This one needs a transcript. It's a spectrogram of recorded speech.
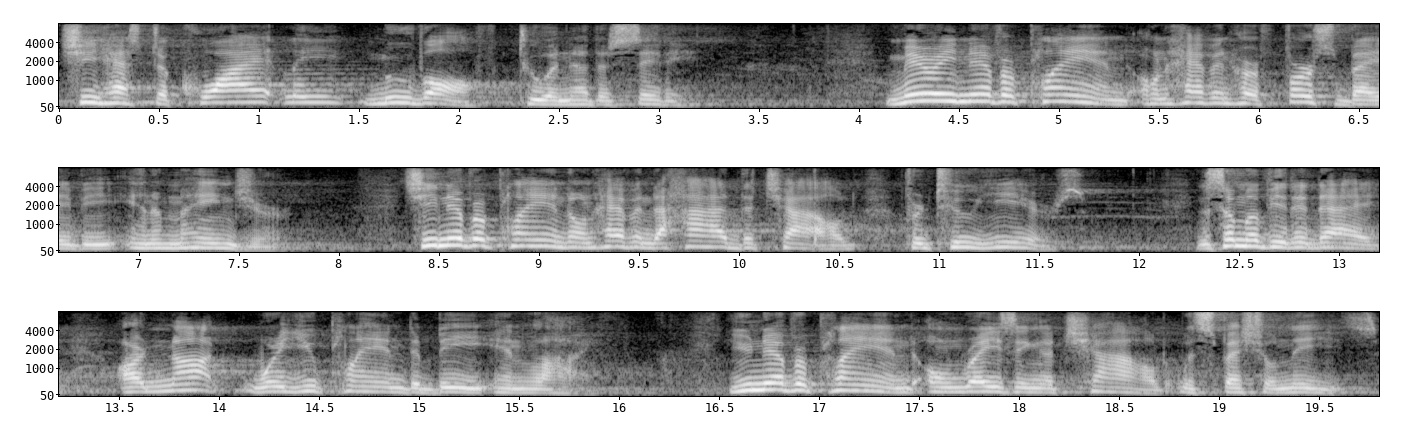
she has to quietly move off to another city. Mary never planned on having her first baby in a manger. She never planned on having to hide the child for two years. And some of you today are not where you plan to be in life. You never planned on raising a child with special needs.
